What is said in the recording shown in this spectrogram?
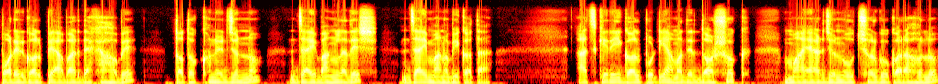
পরের গল্পে আবার দেখা হবে। ততক্ষণের জন্য যাই বাংলাদেশ, যাই মানবিকতা। আজকের এই গল্পটি আমাদের দর্শক মায়ার জন্য উৎসর্গ করা হলো।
